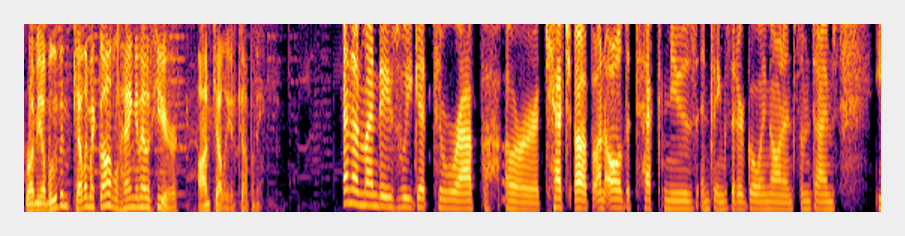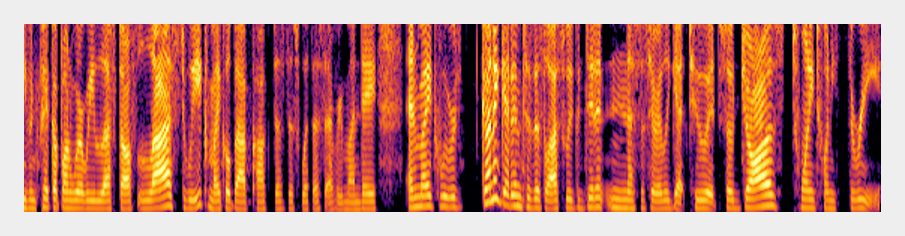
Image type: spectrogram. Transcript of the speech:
Ramya Amuthan, Kelly McDonald hanging out here on Kelly and Company. And on Mondays, we get to wrap or catch up on all the tech news and things that are going on, and sometimes even pick up on where we left off last week. Michael Babcock does this with us every Monday. And Mike, we were going to get into this last week, didn't necessarily get to it. So, JAWS 2023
